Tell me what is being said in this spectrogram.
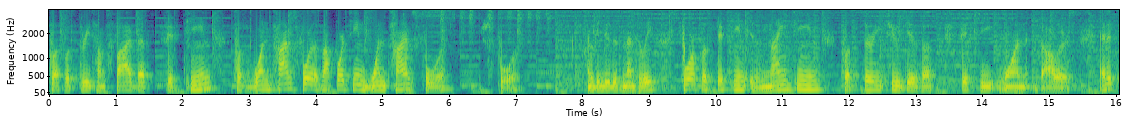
Plus what's three times five? That's 15. Plus one times four, that's not 14. One times four, just four. We can do this mentally. 4 plus 15 is 19 plus 32 gives us $51. And it's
